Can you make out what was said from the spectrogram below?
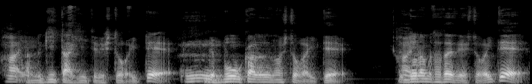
はい。あの、ギター弾いてる人がいて、うん。で、ボーカルの人がいて、ドラム叩いてる人がいて、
